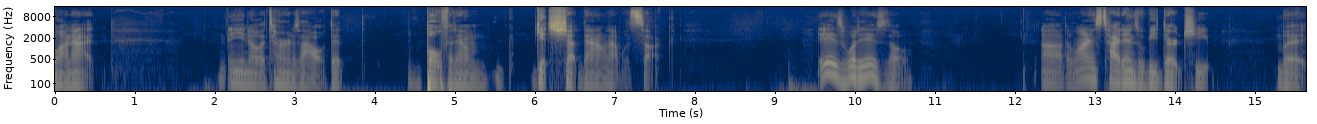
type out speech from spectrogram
Why not? And you know, it turns out that both of them get shut down. That would suck. It is what it is, though. Uh, the Lions tight ends would be dirt cheap, but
